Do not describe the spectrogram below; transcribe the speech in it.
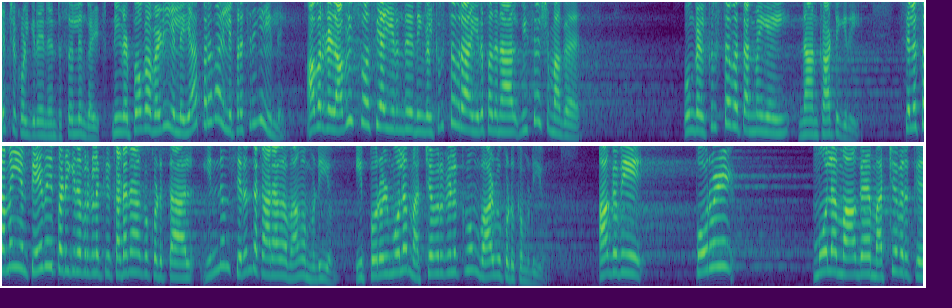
ஏற்றுக்கொள்கிறேன் என்று சொல்லுங்கள். நீங்கள் போக வழி இல்லையா? பரவாயில்லை பிரச்சனையே இல்லை. அவர்கள் அவிஸ்வாசியாக இருந்து நீங்கள் கிறிஸ்தவராய் இருப்பதனால் விசேஷமாக உங்கள் கிறிஸ்தவ தன்மையை நான் காட்டுகிறேன். சில சமயம் தேவைப்படுகிறவர்களுக்கு கடனாக கொடுத்தால் இன்னும் சிறந்த காராக வாங்க முடியும். இப்பொருள் மூலம் மற்றவர்களுக்கும் வாழ்வு கொடுக்க முடியும். ஆகவே பொருள் மூலமாக மற்றவருக்கு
